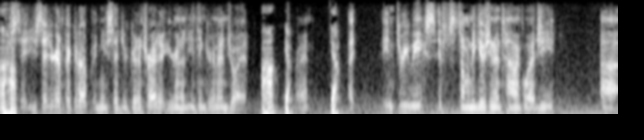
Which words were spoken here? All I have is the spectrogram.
Uh-huh. you, said, you said you're gonna pick it up, and you said you're gonna try it. You're gonna, you think you're gonna enjoy it, Uh huh. Yeah. right? Yeah. I, in three weeks, if somebody gives you an atomic wedgie, uh,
